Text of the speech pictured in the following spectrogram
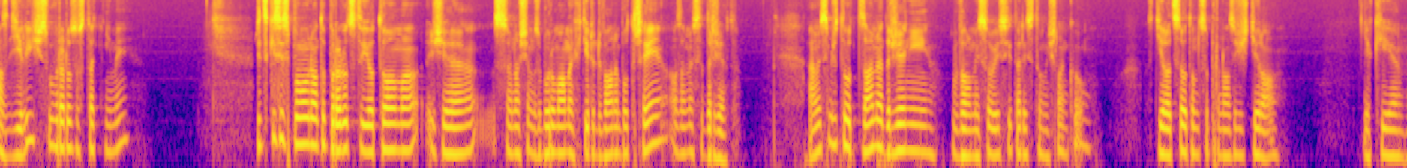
A sdílíš svou radost s ostatními? Vždycky si vzpomínám na to proroctví o tom, že se v našem sboru máme chtít dva nebo tři a zájemně se držet. A já myslím, že to zájemné držení velmi souvisí tady s tou myšlenkou. Sdílet se o tom, co pro nás Ježíš dělá. Jaký je.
